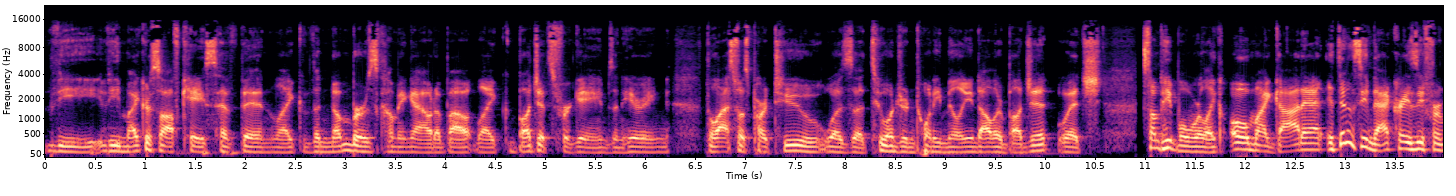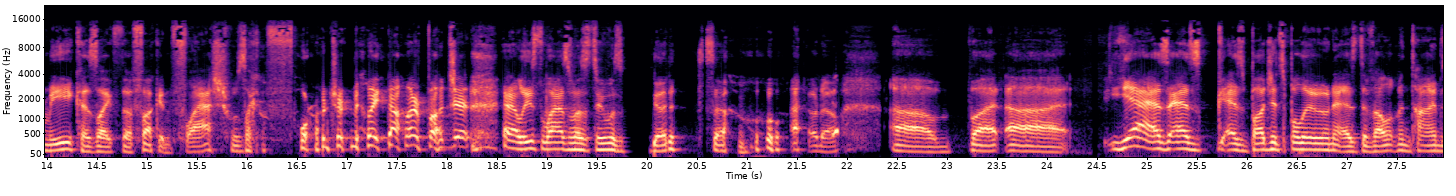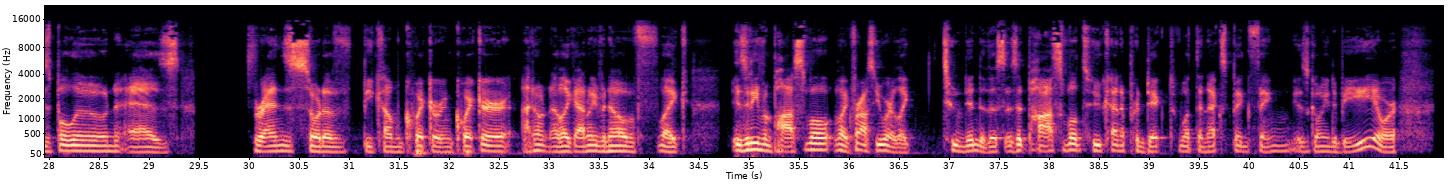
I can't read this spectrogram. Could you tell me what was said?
the the Microsoft case have been like the numbers coming out about like budgets for games and hearing The Last of Us Part Two was a two hundred and twenty million dollar budget, which some people were like, "Oh my god!" At it didn't seem that crazy for me because like the fucking Flash was like a four hundred million dollar budget, and at least The Last of Us Two was good. So I don't know, um, but uh, yeah, as as as budgets balloon, as development times balloon, as trends sort of become quicker and quicker. I don't know. Like, I don't even know if like, is it even possible? Like, Frost, you were like tuned into this. Is it possible to kind of predict what the next big thing is going to be, or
